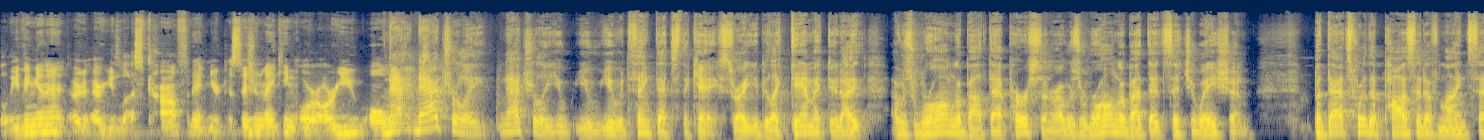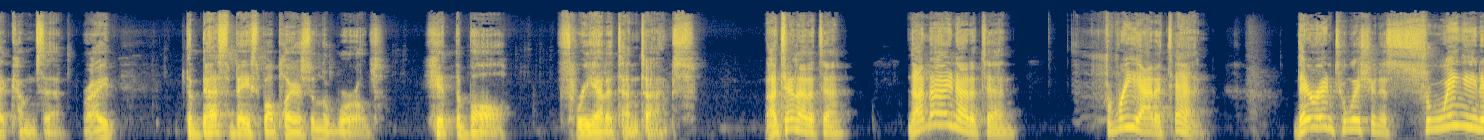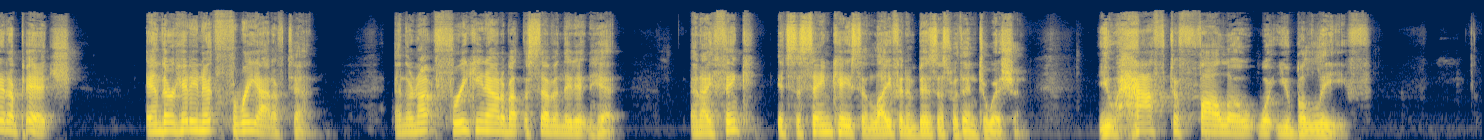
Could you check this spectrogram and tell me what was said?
believing in it? Or are you less confident in your decision making, or are you always Na- naturally? Naturally, you you you would think that's the case, right? You'd be like, "Damn it, dude! I I was wrong about that person, or I was wrong about that situation." But that's where the positive mindset comes in, right? the best baseball players in the world hit the ball three out of 10 times. Not 10 out of 10, not nine out of 10, three out of 10. Their intuition is swinging at a pitch and they're hitting it three out of 10. And they're not freaking out about the seven they didn't hit. And I think it's the same case in life and in business with intuition. You have to follow what you believe,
